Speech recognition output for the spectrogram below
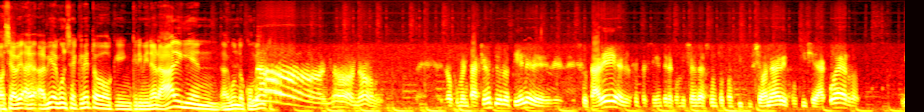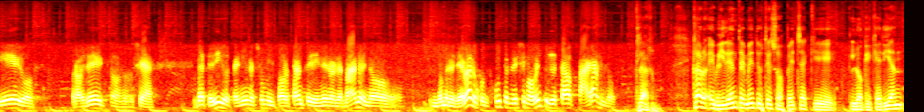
O sea, ¿había, había algún secreto que incriminara a alguien? ¿Algún documento? No, no, no. Eh, Documentación que uno tiene de, de- de su tarea. Yo soy presidente de la Comisión de Asuntos Constitucionales, Justicia de Acuerdos, griegos, proyectos, o sea, ya te digo, tenía una suma importante de dinero en la mano y no, no me lo llevaron, porque justo en ese momento yo estaba pagando. Claro. Claro, evidentemente usted sospecha que lo que querían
